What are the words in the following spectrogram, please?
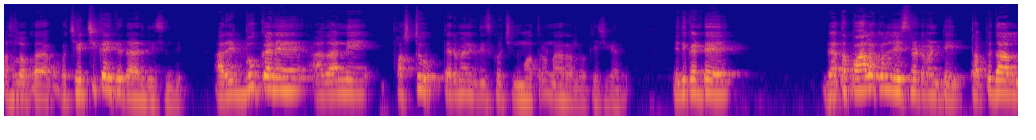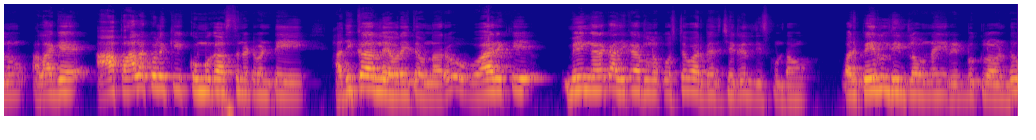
అసలు ఒక ఒక చర్చకి అయితే దారితీసింది ఆ రెడ్ బుక్ అనే ఆ దాన్ని ఫస్ట్ తెర మీదకి తీసుకొచ్చింది మాత్రం నారా లోకేష్ గారు. ఎందుకంటే గత పాలకులు చేసినటువంటి తప్పిదాలను అలాగే ఆ పాలకులకి కొమ్ము కాస్తున్నటువంటి అధికారులు ఎవరైతే ఉన్నారో వారికి మేము కనుక అధికారంలోకి వస్తే వారి మీద చర్యలు తీసుకుంటాం. వారి పేర్లు దీంట్లో ఉన్నాయి రెడ్ బుక్లో అంటూ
